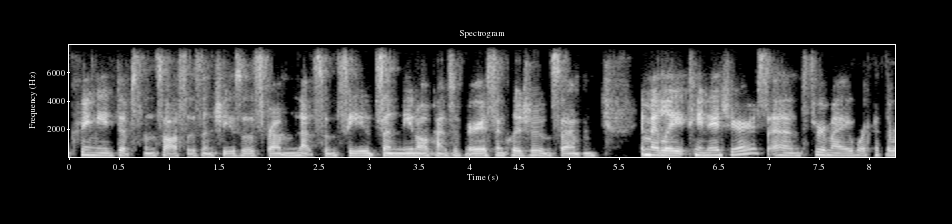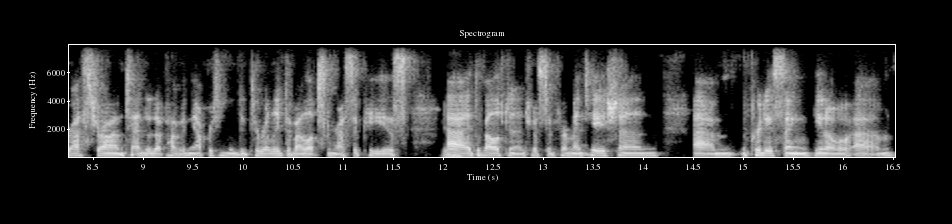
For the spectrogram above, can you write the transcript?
creamy dips and sauces and cheeses from nuts and seeds and, you know, all kinds of various inclusions um, in my late teenage years. And through my work at the restaurant, ended up having the opportunity to really develop some recipes. Yeah. Uh, developed an interest in fermentation, um, producing, you know, um,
